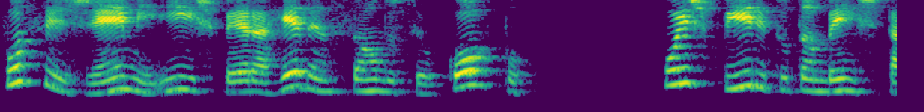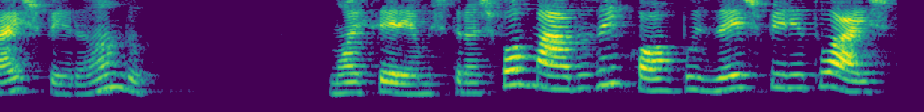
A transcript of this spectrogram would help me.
Você geme e espera a redenção do seu corpo? O espírito também está esperando? Nós seremos transformados em corpos espirituais,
